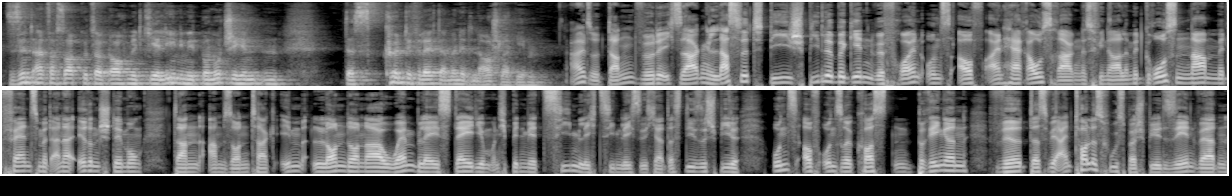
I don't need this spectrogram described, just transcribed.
Sie sind einfach so abgezockt, auch mit Chiellini, mit Bonucci hinten. Das könnte vielleicht am Ende den Ausschlag geben. Also dann würde ich sagen, lasset die Spiele beginnen. Wir freuen uns auf ein herausragendes Finale mit großen Namen, mit Fans, mit einer irren Stimmung. Dann am Sonntag im Londoner Wembley Stadium. Und ich bin mir ziemlich, ziemlich sicher, dass dieses Spiel uns auf unsere Kosten bringen wird, dass wir ein tolles Fußballspiel sehen werden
